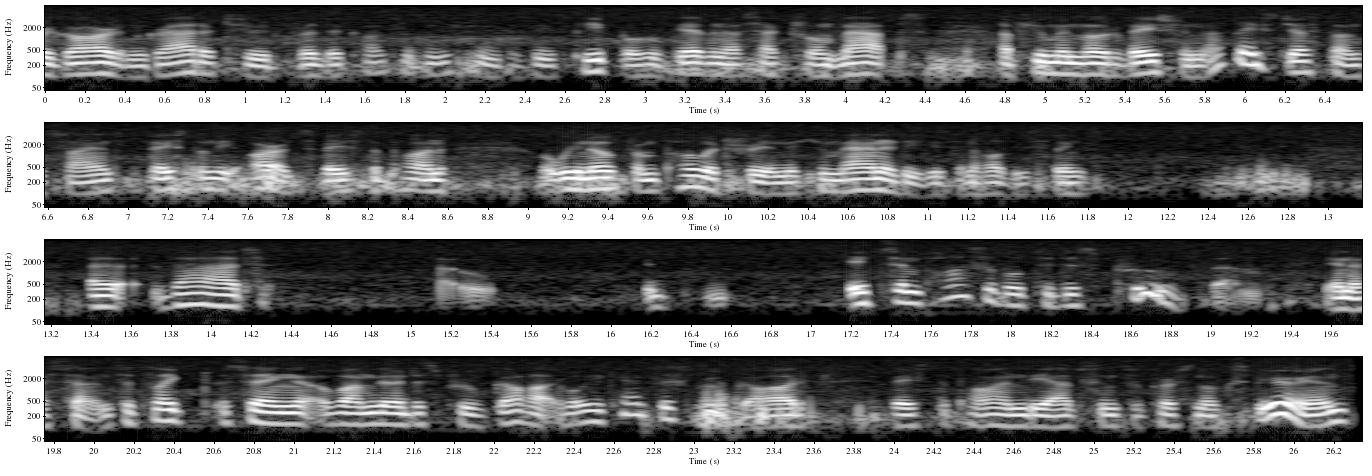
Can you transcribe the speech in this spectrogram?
regard and gratitude for the contributions of these people who've given us actual maps of human motivation, not based just on science, but based on the arts, based upon what we know from poetry and the humanities and all these things. Uh, that uh, it, it's impossible to disprove them, in a sense. It's like saying, well, I'm going to disprove God. Well, you can't disprove God based upon the absence of personal experience,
